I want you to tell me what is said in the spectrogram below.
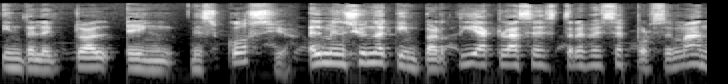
intelectual en Escocia. Él menciona que impartía clases tres veces por semana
